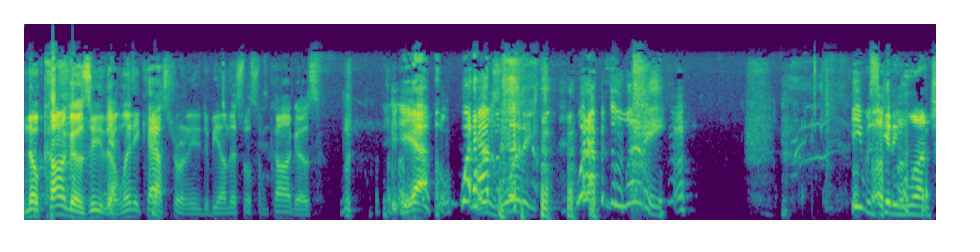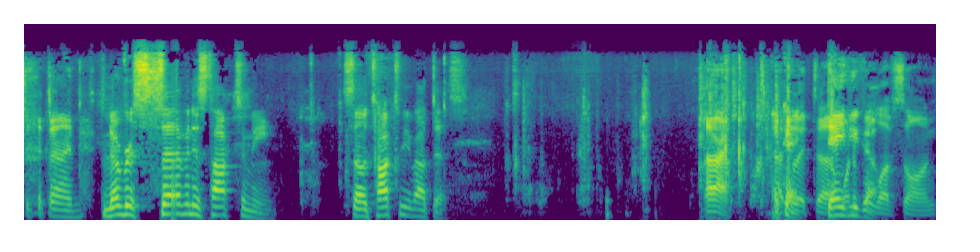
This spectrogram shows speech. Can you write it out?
No congas either. Yeah. Lenny Castro needed to be on this with some congas. Yeah. What Where's happened? Lenny? What happened to Lenny? he was getting lunch at the time. Number seven is "Talk to Me." So, talk to me about this. All right. Okay, I put, uh, Dave, you go. Love song.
